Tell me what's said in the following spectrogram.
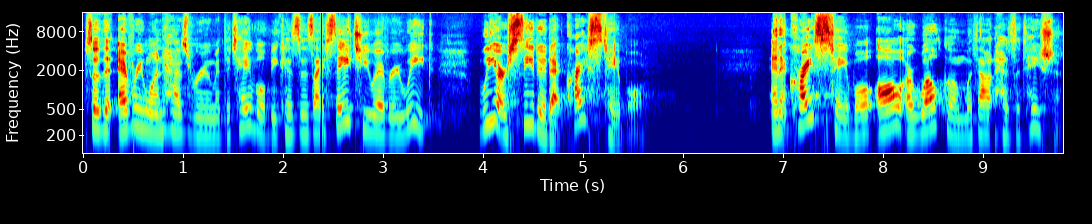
so that everyone has room at the table. Because as I say to you every week, we are seated at Christ's table. And at Christ's table, all are welcome without hesitation.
